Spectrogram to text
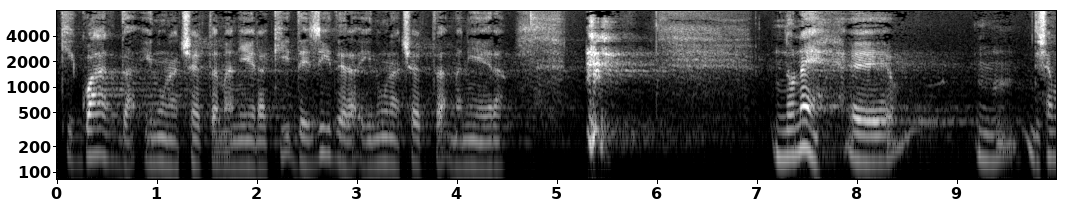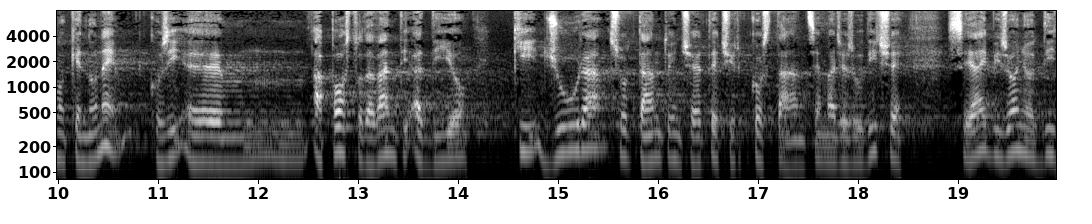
chi guarda in una certa maniera, chi desidera in una certa maniera. Non è, eh, mm, diciamo che non è così eh, a posto davanti a Dio chi giura soltanto in certe circostanze, ma Gesù dice se hai bisogno di,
